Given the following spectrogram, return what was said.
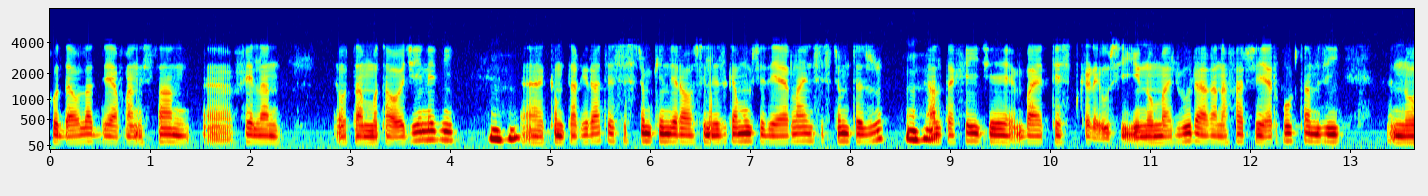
خو دولت د افغانستان فعلا ورته متوجه نه دي کوم تغییرات یې سیستم کې نه راوستلي ځکه موږ چې د ایرلاین سیستم ته ځو هلته ښیي چې باید ټیسټ کړی اوسېږي نو مجبور هغه نفر چې ایرپورټ ته هم ځي نو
